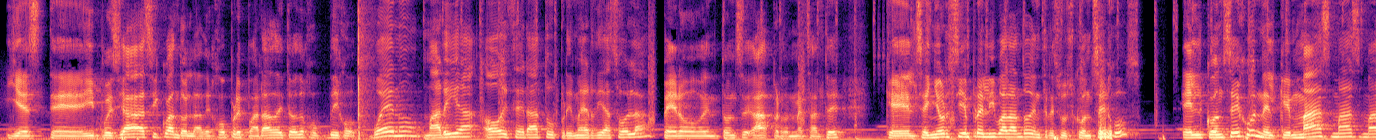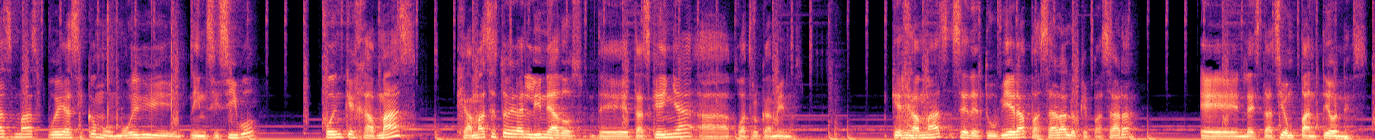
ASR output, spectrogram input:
Y este, y pues ya así cuando la dejó preparada y todo, dijo, dijo, bueno, María, hoy será tu primer día sola. Pero entonces, ah, perdón, me salté. Que el señor siempre le iba dando entre sus consejos. El consejo en el que más, más, más, más fue así como muy incisivo fue en que jamás, jamás esto era en línea 2, de Tasqueña a Cuatro Caminos. Que jamás se detuviera, pasara lo que pasara en la estación Panteones.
